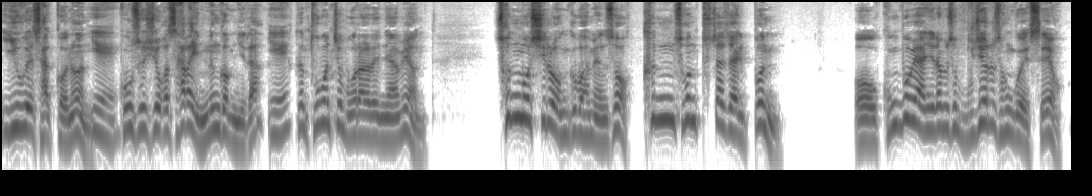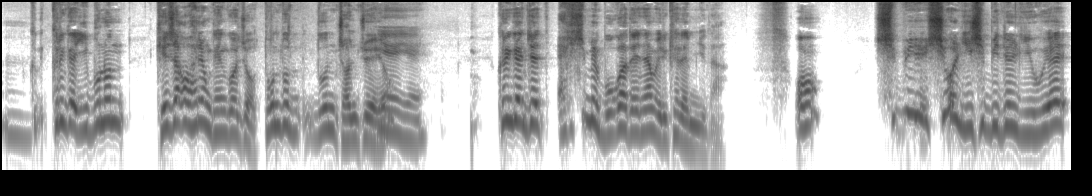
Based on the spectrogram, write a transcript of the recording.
이후의 사건은 예. 공소시효가 살아 있는 겁니다. 예. 그럼 두 번째 뭐라 그랬냐면 손모 씨를 언급하면서 큰 손 투자자일 뿐 어, 공범이 아니라면서 무죄를 선고했어요. 음. 그, 러니까 이분은 계좌가 활용된 거죠. 돈도 눈 전주예요. 예, 예. 그러니까 이제 핵심이 뭐가 되냐면 이렇게 됩니다. 어? 12, 10월 21일 이후에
